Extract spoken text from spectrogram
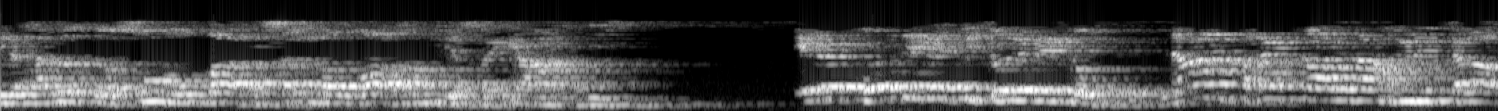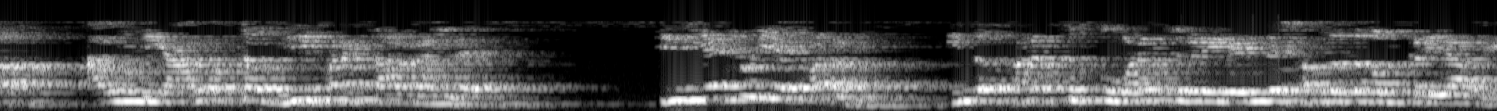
இது ஹதரத் ரசூலுல்லாஹி ஸல்லல்லாஹு அலைஹி வஸல்லம் சொல்ல வேண்டும். நான் பணக்காரனாக இருக்கலாம். அதனுடைய அர்த்தம் நீ பணக்காரன் அல்ல. இது என்னுடைய பணம். இந்த பணத்துக்கு வழக்குகளில் எந்த சம்பந்தமும் கிடையாது.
